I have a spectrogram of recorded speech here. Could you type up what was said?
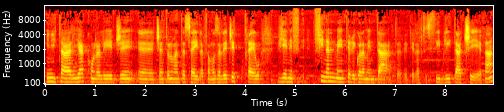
in Italia con la legge eh, 196, la famosa legge Treu, viene finalmente regolamentata perché la flessibilità c'era,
